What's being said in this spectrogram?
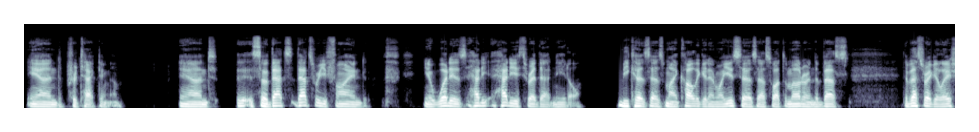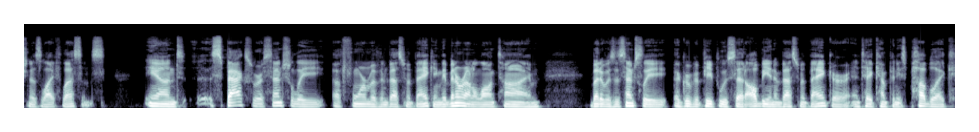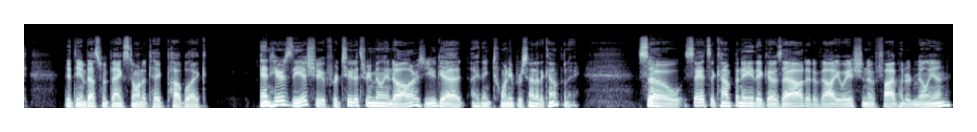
and protecting them. And uh, so that's that's where you find, you know, what is how do you, how do you thread that needle? Because as my colleague at NYU says, Aswath Damodaran, the best the best regulation is life lessons. And uh, SPACs were essentially a form of investment banking. They've been around a long time but it was essentially a group of people who said, I'll be an investment banker and take companies public that the investment banks don't want to take public. And here's the issue for two to three million dollars, you get, I think, 20% of the company. So say it's a company that goes out at a valuation of 500 million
